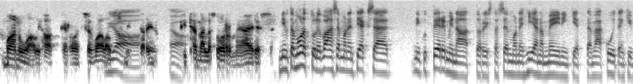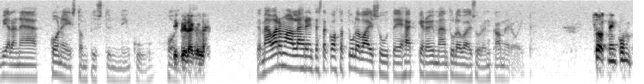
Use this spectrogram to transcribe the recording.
manuaalihakkeroit sen valotusmittarin pitämällä sormea edessä. Niin, mutta mulle tuli vaan semmoinen, tiedätkö niin kuin Terminaattorista semmoinen hieno meininki, että mä kuitenkin vielä nämä koneiston pystyn niin kuin hoitamaan. Kyllä, kyllä. Mä varmaan lähden tästä kohta tulevaisuuteen häkkeröimään tulevaisuuden kameroita. Sä oot niin kuin,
